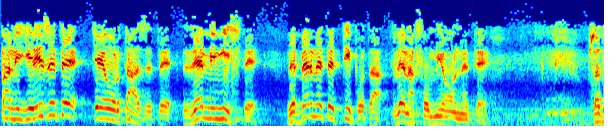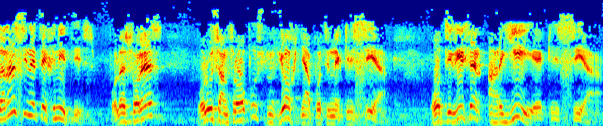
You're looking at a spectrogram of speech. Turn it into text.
πανηγυρίζετε και εορτάζετε. Δεν μιμήστε δεν παίρνετε τίποτα. Δεν αφομοιώνετε. Ο σατανάς είναι τεχνίτης. Πολλές φορές πολλούς ανθρώπους τους διώχνει από την εκκλησία. Ότι δήθεν αργεί η εκκλησία.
